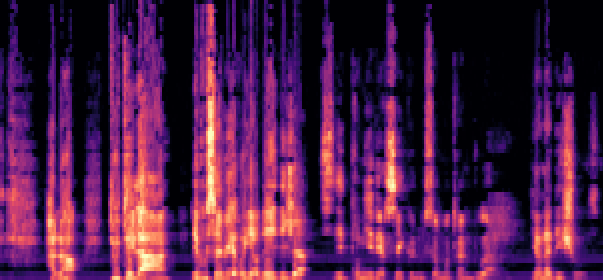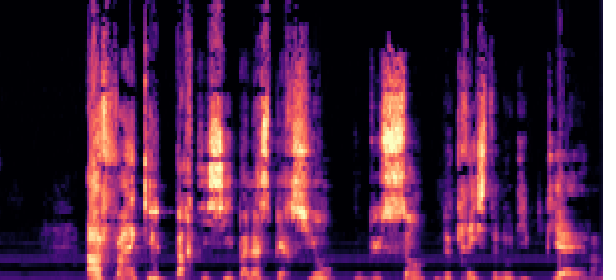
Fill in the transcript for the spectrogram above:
Alors, tout est là, hein Et vous savez, regardez déjà, c'est le premier verset que nous sommes en train de voir. Il y en a des choses afin qu'il participe à l'aspersion du sang de Christ, nous dit Pierre.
